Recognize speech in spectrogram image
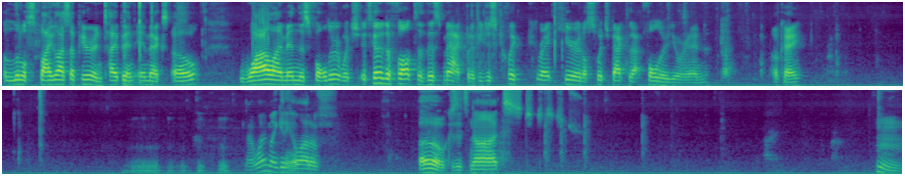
a little spyglass up here and type in MXO while I'm in this folder, which it's going to default to this Mac, but if you just click right here, it'll switch back to that folder you were in. Okay. Now, why am I getting a lot of... Oh, because it's not... Hmm.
